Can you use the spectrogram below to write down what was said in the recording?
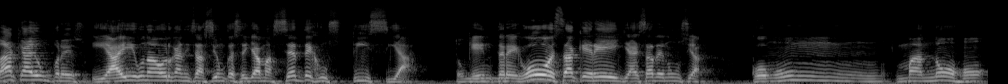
Va a caer un preso. y hay una organización que se llama Sed de Justicia Tom- que entregó esa querella, esa denuncia con un manojo,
